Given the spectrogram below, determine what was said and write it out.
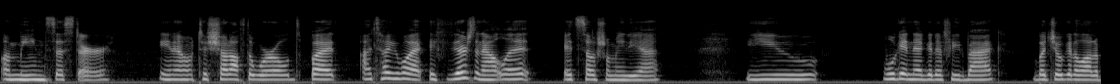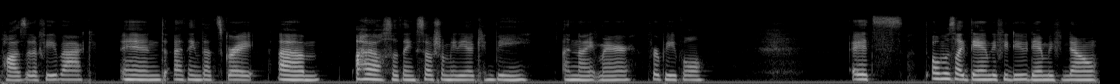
a mean sister you know, to shut off the world. But I tell you what, if there's an outlet, it's social media. You will get negative feedback, but you'll get a lot of positive feedback. And I think that's great. Um, I also think social media can be a nightmare for people. It's almost like damned if you do, damned if you don't.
